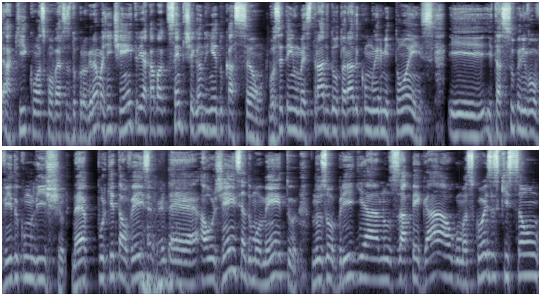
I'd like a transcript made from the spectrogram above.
aqui com as conversas do programa, a gente entra e acaba sempre chegando em educação. Você tem um mestrado e doutorado com ermitões e está super envolvido com lixo né? Porque talvez é é, a urgência do momento nos obrigue a nos apegar a algumas coisas que são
